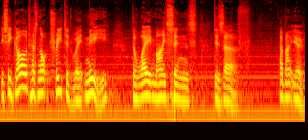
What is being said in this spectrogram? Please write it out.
You see, God has not treated me the way my sins deserve. How about you?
